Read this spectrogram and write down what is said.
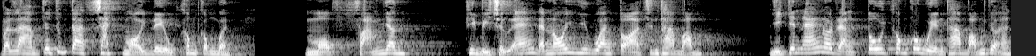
và làm cho chúng ta sạch mọi điều không công bình. Một phạm nhân khi bị xử án đã nói với quan tòa xin tha bổng. Vị chánh án nói rằng, tôi không có quyền tha bổng cho anh.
